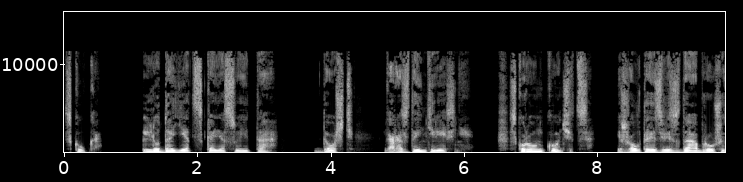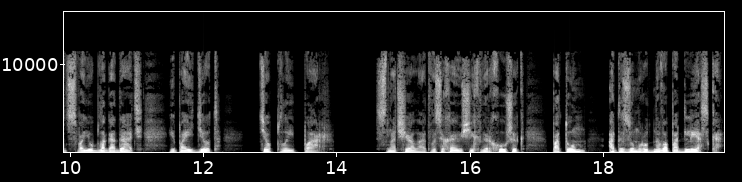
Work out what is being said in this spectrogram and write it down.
скука, людоедская суета. Дождь гораздо интереснее. Скоро он кончится, и желтая звезда обрушит свою благодать, и пойдет теплый пар. Сначала от высыхающих верхушек, потом от изумрудного подлеска,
